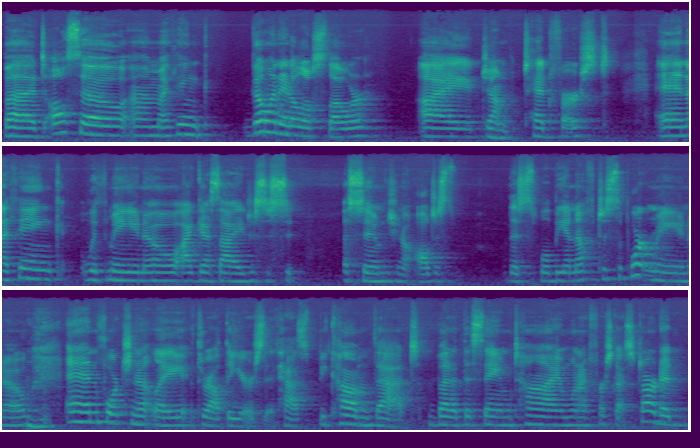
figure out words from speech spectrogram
But also, um, I think going it a little slower. I jumped head first, and I think with me, you know, I guess I just assumed, you know, I'll just this will be enough to support me, you know. Mm-hmm. And fortunately, throughout the years, it has become that. But at the same time, when I first got started,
